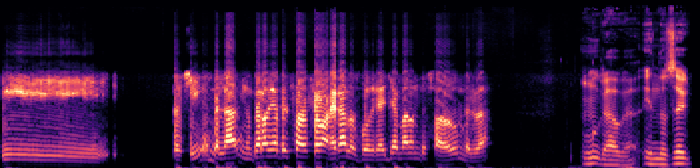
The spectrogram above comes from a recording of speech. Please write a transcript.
y pues sí, en verdad, nunca lo había pensado de esa manera, lo podría llamar un desahogo, en verdad. Ok, ok. Entonces,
